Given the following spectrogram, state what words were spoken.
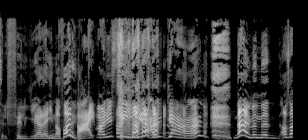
Selvfølgelig er det innafor. Nei, hva er det du sier?! Er du gæren?! Nei, men eh, altså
